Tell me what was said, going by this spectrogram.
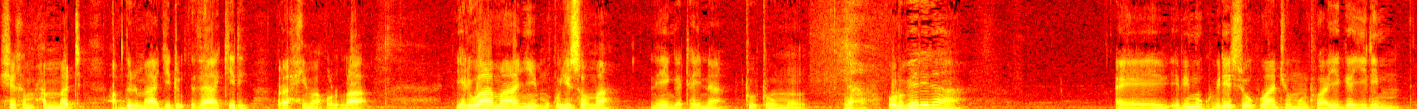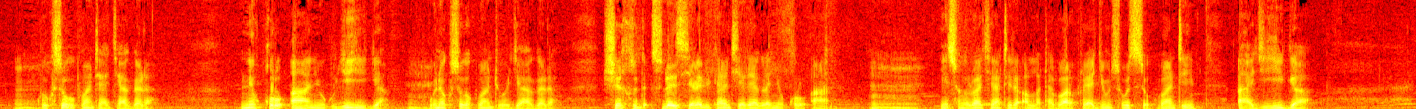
Sheikh muhammad abdulmajid dhakiri rahimahullah. Yali wamaanyi mu kugisoma naye nga talina tutumu olubeerera eh, ebimu ku bireetera okuba nti omuntu ayiga irimu kwe kusooka okuba nti agyagala ne qurani okugiyiga olina kusooka kuba nti ogyagala sheikh Sud- sudais yalabika nti yali agala nnyo quran. Ensonga lwaki atera allah tabaraka yagimusobozesa okuba nti agiyiga?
